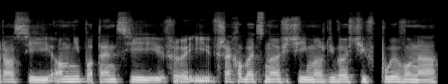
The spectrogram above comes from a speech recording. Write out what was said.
Rosji omnipotencji i wszechobecności i możliwości wpływu na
